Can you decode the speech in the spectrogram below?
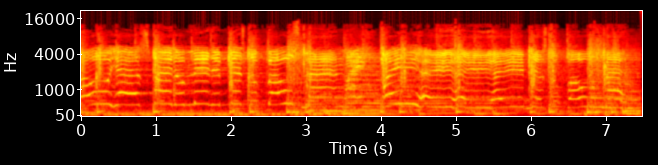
Oh yes, wait a minute, Mr. Postman. Wait, wait, hey, hey, hey, Mr. Postman.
